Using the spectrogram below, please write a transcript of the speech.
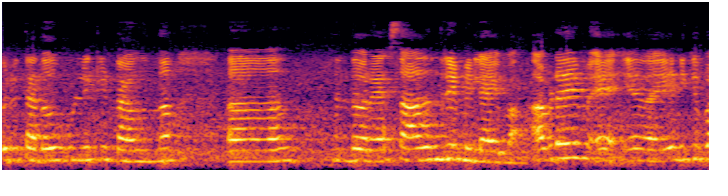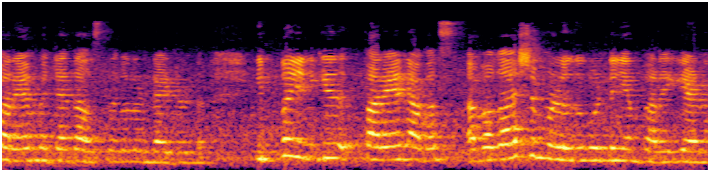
ഒരു തടവ് പുള്ളിക്ക് ഉണ്ടാകുന്ന എന്താ പറയാ സ്വാതന്ത്ര്യമില്ലായ്മ. അവിടെയും എനിക്ക് പറയാൻ പറ്റാത്ത അവസ്ഥകൾ ഉണ്ടായിട്ടുണ്ട്. ഇപ്പൊ എനിക്ക് പറയാൻ അവകാശമുള്ളത് കൊണ്ട് ഞാൻ പറയുകയാണ്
